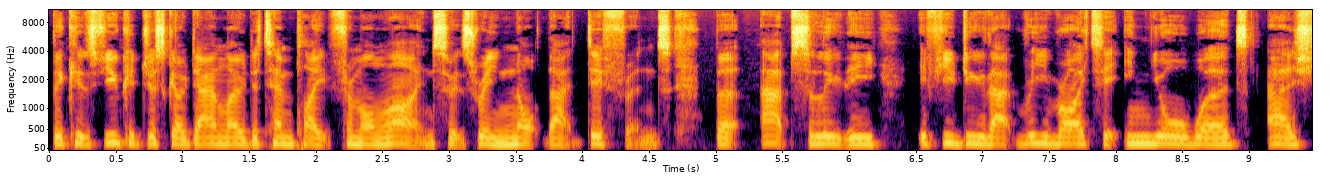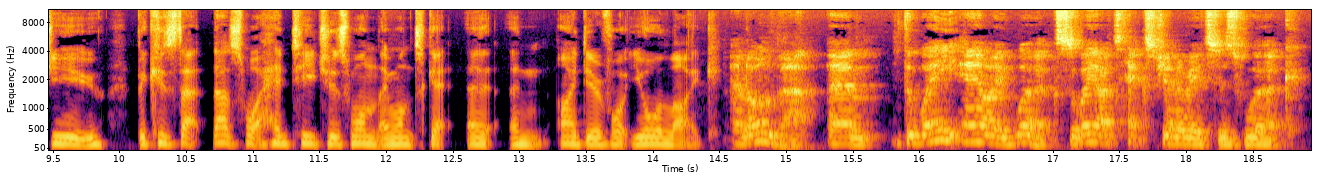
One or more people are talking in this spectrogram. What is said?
because you could just go download a template from online. So it's really not that different. But absolutely, if you do that, rewrite it in your words as you, because that, that's what head teachers want. They want to get a, an idea of what you're like. And on that, um, the way AI works, the way our text generators work,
